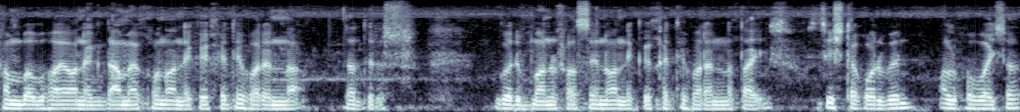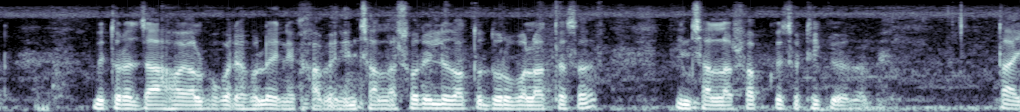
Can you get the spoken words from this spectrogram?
সম্ভব হয় অনেক দাম এখন অনেকে খেতে পারেন না। যাদের গরিব মানুষ আছেন অনেকে খেতে পারেন না, তাই চেষ্টা করবেন অল্প পয়সার ভিতরে যা হয় অল্প করে হলে এনে খাবেন। ইনশাল্লাহ শরীরে যত দুর্বল দুর্বলতা স্যার ইনশাল্লাহ সব কিছু ঠিক হয়ে যাবে। তাই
